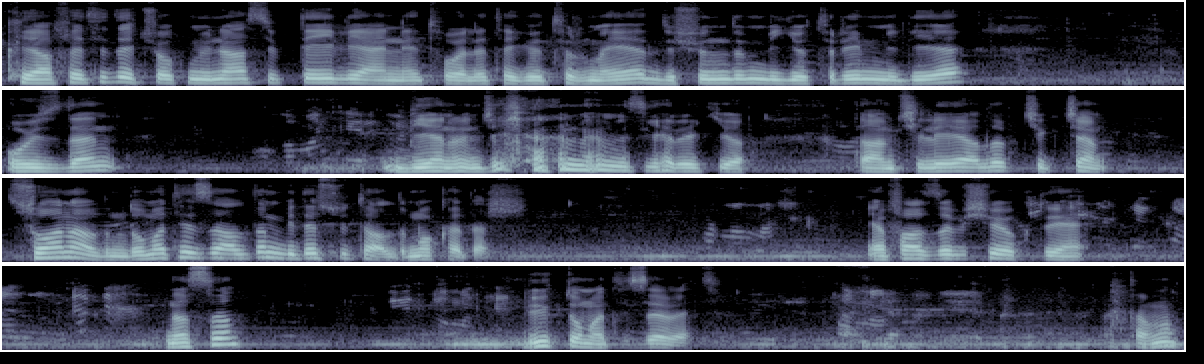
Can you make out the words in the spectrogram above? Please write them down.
kıyafeti de çok münasip değil yani tuvalete götürmeye. Düşündüm bir götüreyim mi diye. O yüzden bir an önce gelmemiz gerekiyor. Tamam çileği alıp çıkacağım. Soğan aldım, domates aldım, bir de süt aldım o kadar. Ya fazla bir şey yoktu yani. Nasıl? Büyük domates evet. Tamam.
